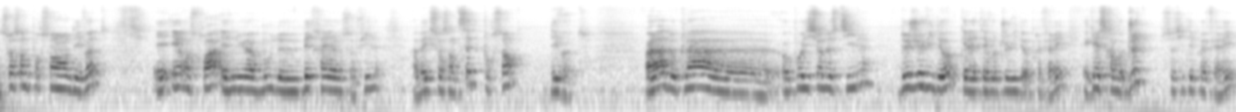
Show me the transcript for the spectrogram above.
60% des votes. Et Heroes 3 est venu à bout de Betrayal of Sophie avec 67% des votes. Voilà, donc là, euh, opposition de style, de jeux vidéo, quel était votre jeu vidéo préféré et quel sera votre jeu de société préféré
